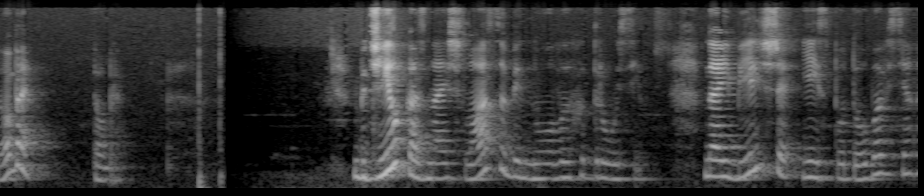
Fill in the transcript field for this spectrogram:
Добре? Добре. Бджілка знайшла собі нових друзів. Найбільше їй сподобався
